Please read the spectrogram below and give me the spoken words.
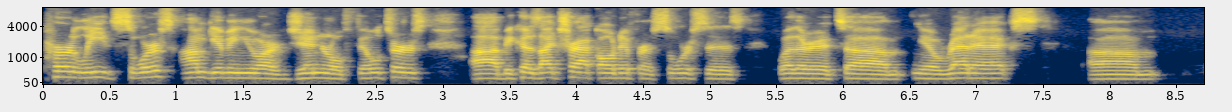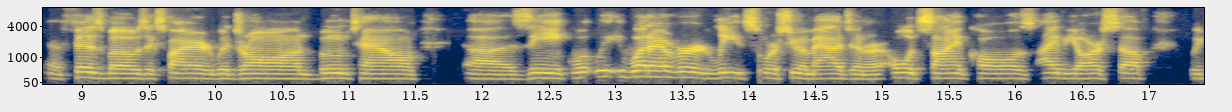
per lead source. I'm giving you our general filters uh, because I track all different sources, whether it's um, you know RedX, um, FSBOs, expired, withdrawn, Boomtown, uh, Zinc, whatever lead source you imagine, or old sign calls, IVR stuff. We,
